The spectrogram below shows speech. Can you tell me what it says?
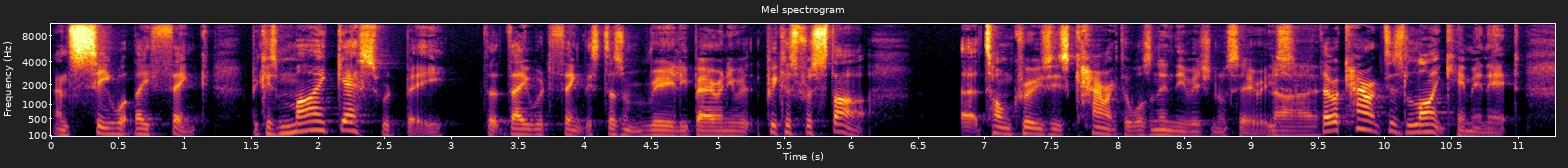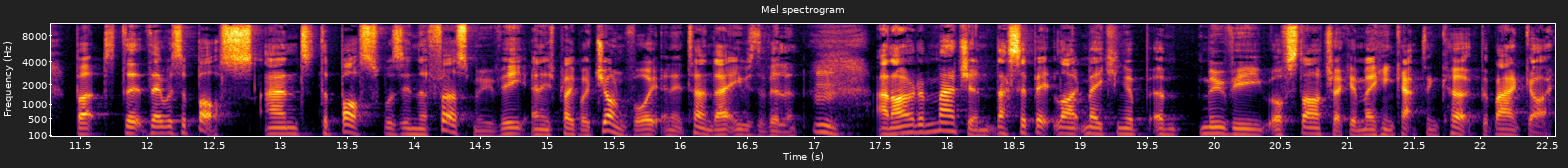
and see what they think. Because my guess would be that they would think this doesn't really bear any. Because for a start, uh, Tom Cruise's character wasn't in the original series. No. There were characters like him in it, but th there was a boss, and the boss was in the first movie, and he's played by Jon Voight, and it turned out he was the villain. Hmm. And I would imagine that's a bit like making a, a movie of Star Trek and making Captain Kirk the bad guy.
